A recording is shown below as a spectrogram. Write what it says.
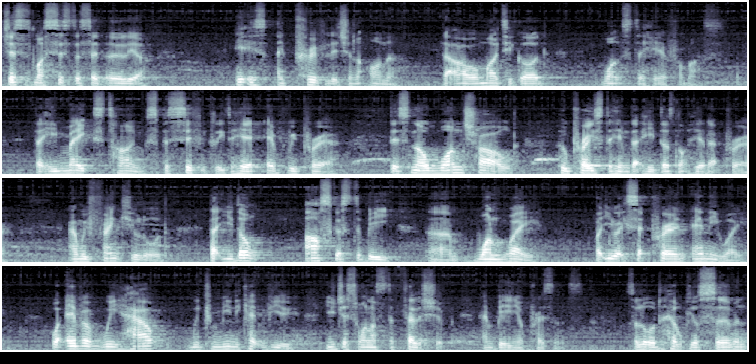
Just as my sister said earlier, it is a privilege and an honor that our Almighty God wants to hear from us. That He makes time specifically to hear every prayer. There's no one child who prays to Him that He does not hear that prayer. And we thank you, Lord, that you don't ask us to be um, one way, but you accept prayer in any way. Whatever we, how we communicate with you, you just want us to fellowship and be in your presence. So, Lord, help your servant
